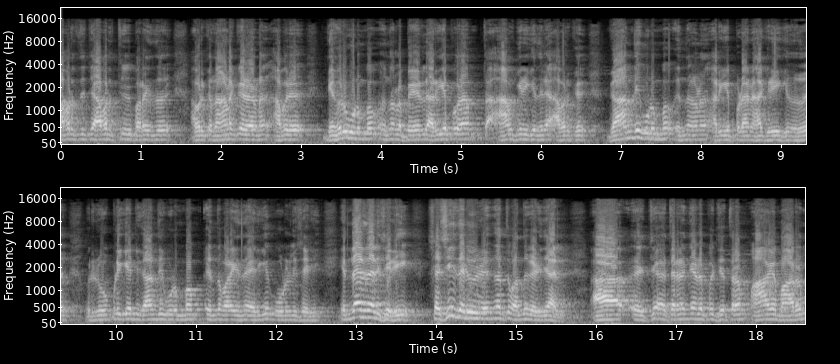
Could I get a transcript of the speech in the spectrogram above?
ആവർത്തിച്ച് ആവർത്തിച്ച് പറയുന്നത് അവർക്ക് നാണക്കേടാണ്. അവർ നെഹ്റു കുടുംബം എന്നുള്ള പേരിൽ അറിയപ്പെടാൻ ആഗ്രഹിക്കുന്നില്ല. അവർക്ക് ഗാന്ധി കുടുംബം എന്നാണ് അറിയപ്പെടാൻ ആഗ്രഹിക്കുന്നത്. ഒരു ഡ്യൂപ്ലിക്കേറ്റ് ഗാന്ധി കുടുംബം എന്ന് പറയുന്നതായിരിക്കും കൂടുതൽ ശരി. എന്തായിരുന്നാലും ശരി ശശി തരൂർ രംഗത്ത് വന്നു കഴിഞ്ഞാൽ ആ തെരഞ്ഞെടുപ്പ് ചിത്രം ആകെ മാറും.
